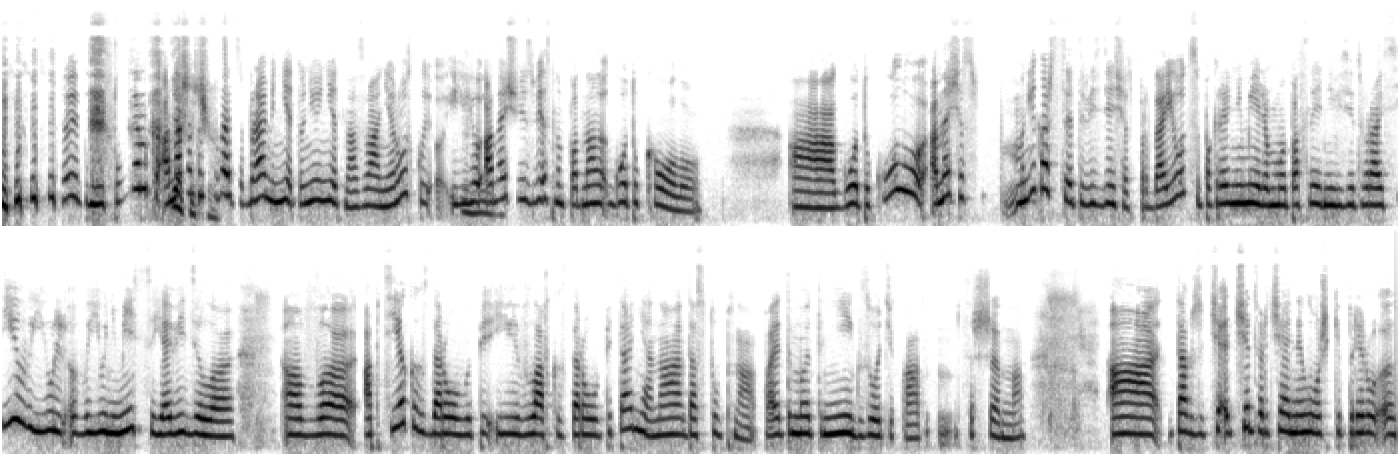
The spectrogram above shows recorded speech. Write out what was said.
Но это не сленг. Она как шучу. называется? Брами нет, у нее нет названия русского. Ее, Мгм. она еще известна под на- Готу Колу. А, Готу Колу, она сейчас, мне кажется, это везде сейчас продается. По крайней мере, мой последний визит в Россию в, июль, в июне месяце я видела а, в аптеках здорового и в лавках здорового питания она доступна. Поэтому это не экзотика совершенно. А также четверть чайной ложки э,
